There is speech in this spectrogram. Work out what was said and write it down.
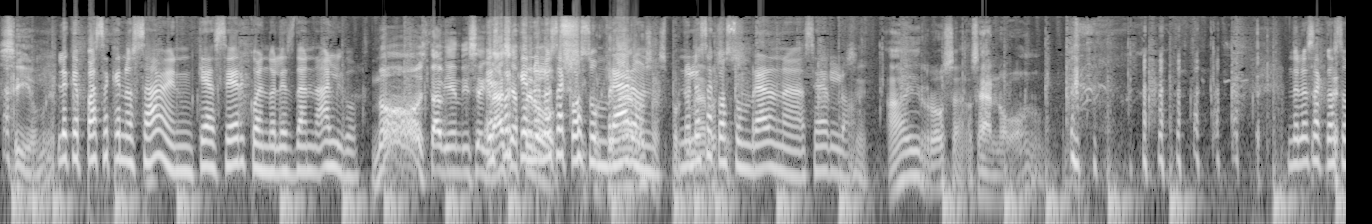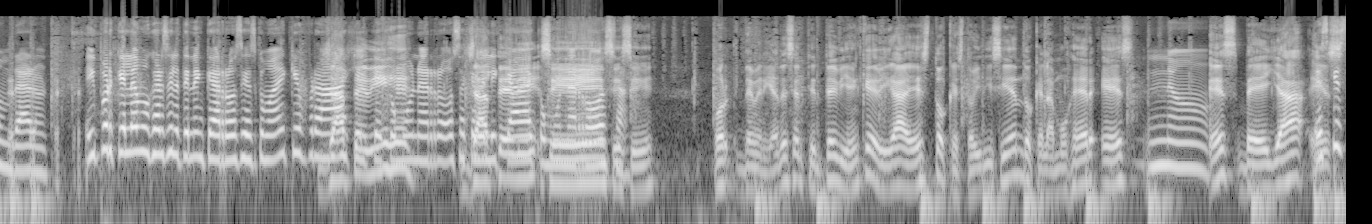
Sí, hombre. Lo que pasa es que no saben qué hacer cuando les dan algo. No, está bien, dice gracias, porque no los acostumbraron. no les acostumbraron a hacerlo. Ay, rosa. O sea, no. no los acostumbraron. ¿Y por qué la mujer se le tienen que dar rosa? Y es como, ay, qué frágil, como una rosa, qué delicada, como una rosa. Sí, sí. Porque deberías de sentirte bien que diga esto que estoy diciendo, que la mujer es, no. es bella, es, es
